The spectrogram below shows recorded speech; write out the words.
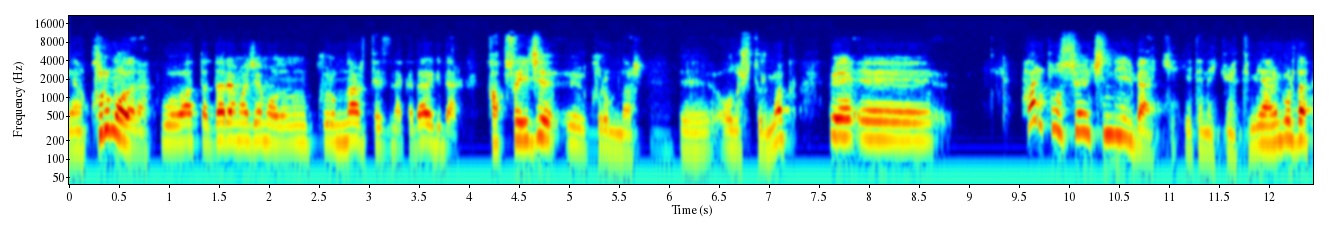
yani kurum olarak bu hatta Darem Acemoğlu'nun kurumlar tezine kadar gider. Kapsayıcı e, kurumlar e, oluşturmak ve e, her pozisyon için değil belki yetenek yönetimi. Yani burada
